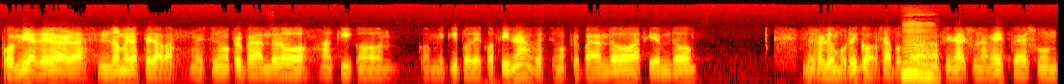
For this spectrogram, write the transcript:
Pues mira, de verdad, no me lo esperaba. Estuvimos preparándolo aquí con, con mi equipo de cocina, lo estuvimos preparando, haciendo... Me salió muy rico, o sea, porque Mm. al final es una mezcla, es un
